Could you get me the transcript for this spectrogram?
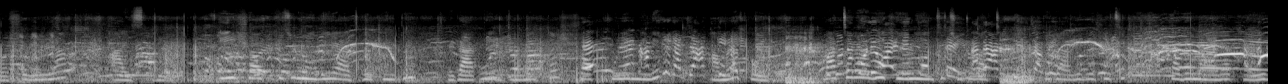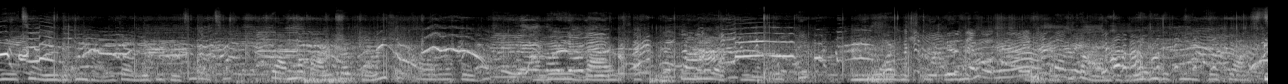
রসগোল্লা আইসক্রিম এই সব কিছু মিলিয়ে আজকে কিন্তু রাতের ডিনারটা সকলে মিলে আমরা করব। বাচ্চারা আগে খেয়ে নিয়েছে ছোটো বাচ্চারা আগে বসেছে তাদের মায়েরা খাইয়ে দিয়েছে আর এই দেখুন বারোটা অলরেডি বেজে গেছে। তো আমরা বারোটার পরেই সব খাওয়া দাওয়া করব। আগে বার সব করে একে অপরকে মিলে অনুষ্ঠান করে নেব এই যে দেখুন একে একে আসছে।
